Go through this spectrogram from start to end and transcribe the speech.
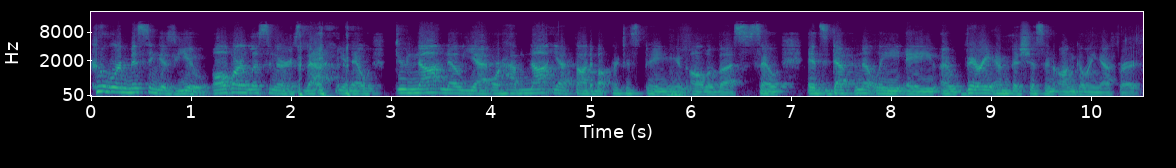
Who we're missing is you, all of our listeners that you know do not know yet or have not yet thought about participating in all of us. So, it's definitely a, a very ambitious and ongoing effort.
